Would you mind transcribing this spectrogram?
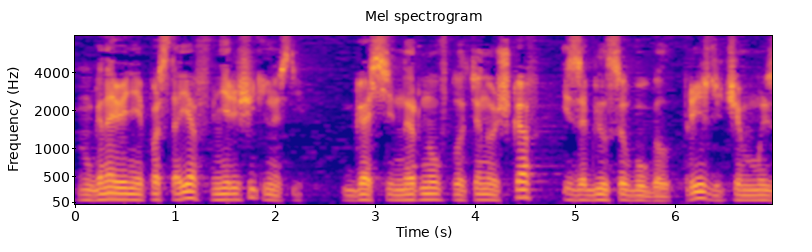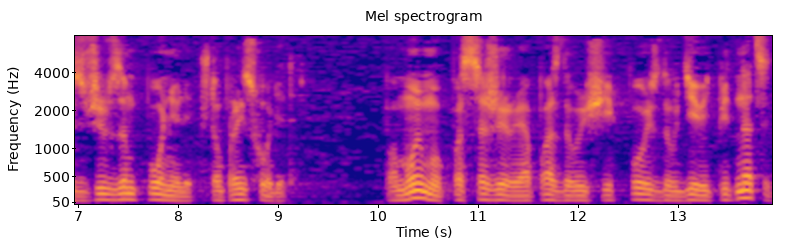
Мгновение постояв в нерешительности, Гасси нырнул в платяной шкаф и забился в угол, прежде чем мы с Дживзом поняли, что происходит. По-моему, пассажиры, опаздывающие к поезду в 9.15,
